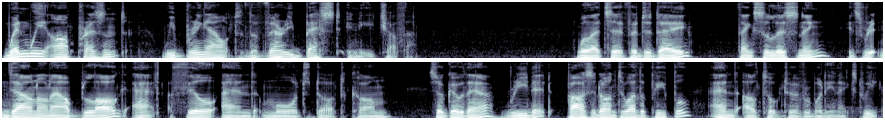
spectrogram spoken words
When we are present, we bring out the very best in each other. Well, that's it for today. Thanks for listening. It's written down on our blog at philandmaud.com. So go there, read it, pass it on to other people, and I'll talk to everybody next week.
